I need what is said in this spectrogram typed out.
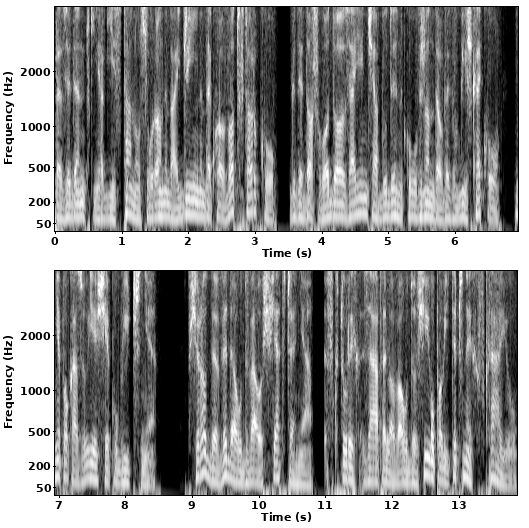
Prezydent Kirgistanu Suronbay Jinbekow od wtorku, gdy doszło do zajęcia budynków rządowych w Biszkeku, nie pokazuje się publicznie. W środę wydał dwa oświadczenia, w których zaapelował do sił politycznych w kraju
